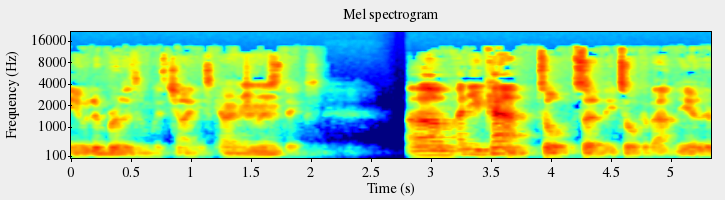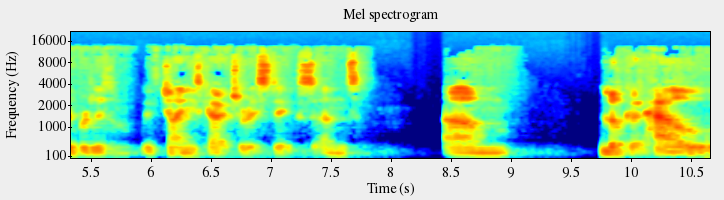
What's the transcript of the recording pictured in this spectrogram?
neoliberalism with Chinese characteristics. Um, and you can talk, certainly talk about neoliberalism with Chinese characteristics and um, look at how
